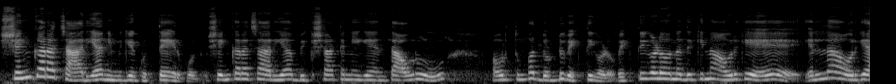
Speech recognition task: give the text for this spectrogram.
ಶಂಕರಾಚಾರ್ಯ ನಿಮಗೆ ಗೊತ್ತೇ ಇರ್ಬೋದು. ಶಂಕರಾಚಾರ್ಯ ಭಿಕ್ಷಾಟನೆಗೆ ಅಂತ ಅವರು ಅವ್ರು ತುಂಬ ದೊಡ್ಡ ವ್ಯಕ್ತಿಗಳು. ವ್ಯಕ್ತಿಗಳು ಅನ್ನೋದಕ್ಕಿಂತ ಅವ್ರಿಗೆ ಎಲ್ಲ ಅವ್ರಿಗೆ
